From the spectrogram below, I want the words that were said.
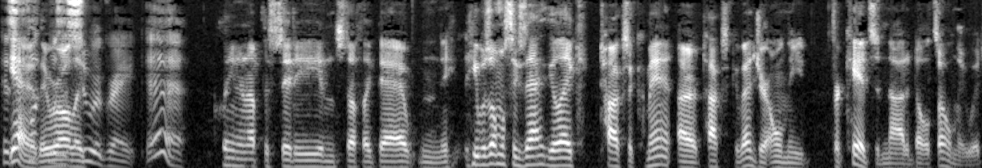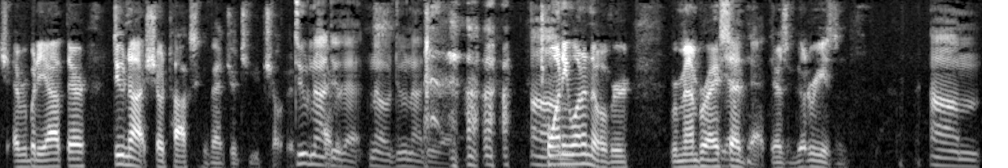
His yeah, they were all, like- sewer grate. Yeah, cleaning up the city and stuff like that. And he, he was almost exactly like Toxic Command or Toxic Avenger, only for kids and not adults only. Which everybody out there, do not show Toxic Avenger to your children. do not do that. No, do not do that. Um, 21 and over. Remember, I said that. There's a good reason. Um,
